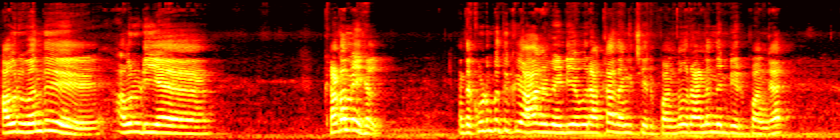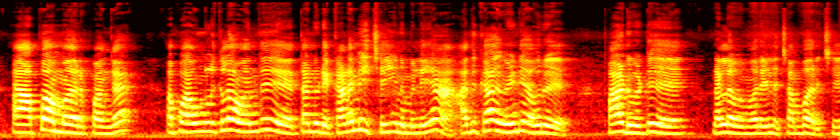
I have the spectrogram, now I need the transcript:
அவர் வந்து அவருடைய கடமைகள் அந்த குடும்பத்துக்கு ஆக வேண்டிய ஒரு அக்கா தங்கச்சி இருப்பாங்க ஒரு அண்ணன் தம்பி இருப்பாங்க அப்பா அம்மா இருப்பாங்க. அப்போ அவங்களுக்கெல்லாம் வந்து தன்னுடைய கடமையை செய்யணும் இல்லையா? அதுக்காக வேண்டி அவர் பாடுபட்டு நல்ல முறையில் சம்பாரித்து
